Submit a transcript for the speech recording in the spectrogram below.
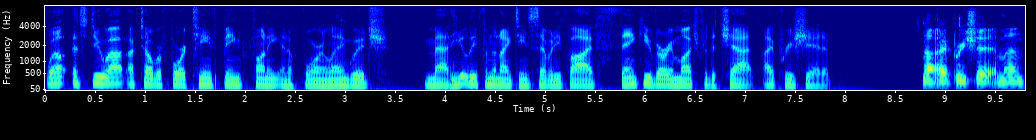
Well, it's due out October 14th, being funny in a foreign language. Matt Healy from the 1975. Thank you very much for the chat. I appreciate it. No, I appreciate it, man.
